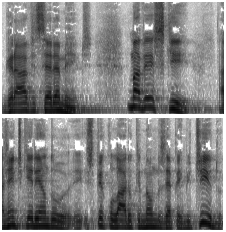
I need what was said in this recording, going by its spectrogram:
grave seriamente. Uma vez que a gente querendo especular o que não nos é permitido,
